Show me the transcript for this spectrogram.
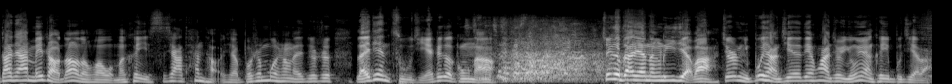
大家没找到的话，我们可以私下探讨一下。不是陌生来，就是来电阻截这个功能，这个大家能理解吧？就是你不想接的电话，就永远可以不接了。啊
